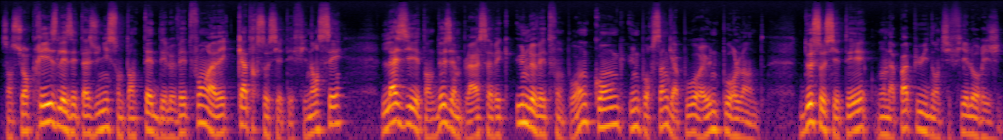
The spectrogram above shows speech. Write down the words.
Sans surprise, les États-Unis sont en tête des levées de fonds avec 4 sociétés financées. L'Asie est en deuxième place avec une levée de fonds pour Hong Kong, une pour Singapour et une pour l'Inde. Deux sociétés, on n'a pas pu identifier l'origine.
